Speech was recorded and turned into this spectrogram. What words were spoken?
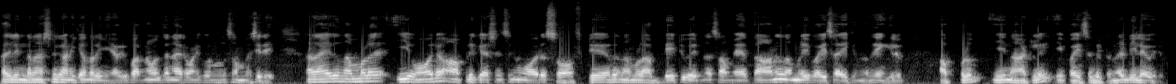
അതിൽ ഇന്റർനാഷണൽ കാണിക്കാൻ തുടങ്ങി. അവർ പറഞ്ഞ പോലെ തന്നെ അരമണിക്കൂറിനുള്ള സംഭവം ശരി അതായത് നമ്മൾ ഈ ഓരോ ആപ്ലിക്കേഷൻസിനും ഓരോ സോഫ്റ്റ്വെയർ നമ്മൾ അപ്ഡേറ്റ് വരുന്ന സമയത്താണ് നമ്മൾ ഈ പൈസ അയക്കുന്നത് എങ്കിലും അപ്പോഴും ഈ നാട്ടിൽ ഈ പൈസ കിട്ടുന്നത് ഡിലേ വരും.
